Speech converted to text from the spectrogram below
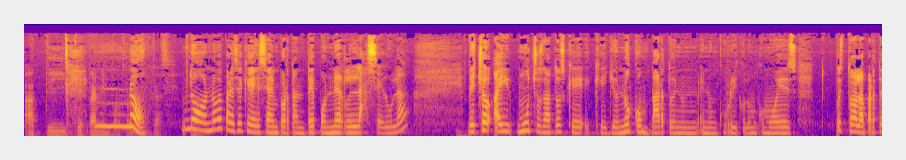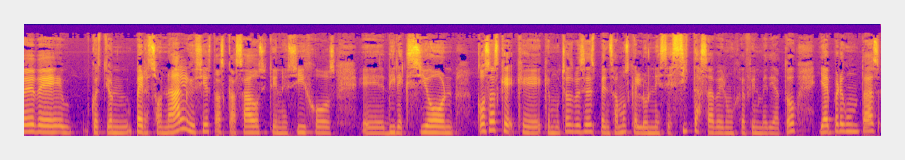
¿A ti qué tan importante No, se te hace? no, no me parece que sea importante poner la cédula. De hecho, hay muchos datos que, que yo no comparto en un, en un currículum, como es pues toda la parte de cuestión personal, si estás casado, si tienes hijos, eh, dirección, cosas que, que, que muchas veces pensamos que lo necesita saber un jefe inmediato y hay preguntas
